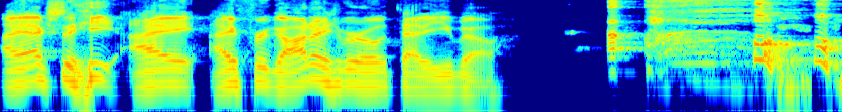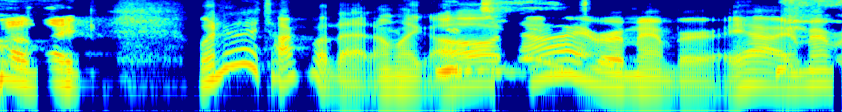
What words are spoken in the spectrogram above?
I actually, I, I forgot I wrote that email. Uh, I was like, when did I talk about that? I'm like, oh, now I remember. Yeah, I remember.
